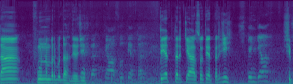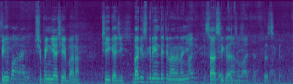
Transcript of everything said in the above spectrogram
ਤਾਂ ਫੋਨ ਨੰਬਰ ਦੱਸ ਦਿਓ ਜੀ। 473 73473 ਜੀ। 56 56 ਜੀ। 56 612 ਠੀਕ ਹੈ ਜੀ। ਬਾਕੀ ਸਕਰੀਨ ਤੇ ਚਲਾ ਦੇਣਾ ਜੀ। ਹਾਂਜੀ, ਸਤਿ ਸ਼੍ਰੀ ਅਕਾਲ ਜੀ। ਧੰਨਵਾਦ, ਸਤਿ ਸਤਿ ਸ਼੍ਰੀ ਅਕਾਲ।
